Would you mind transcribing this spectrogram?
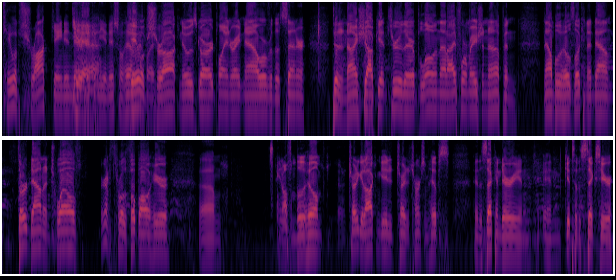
Caleb Schrock gain in there Yeah. making the initial hit. Caleb. Schrock, nose guard, playing right now over the center. Did a nice job getting through there, blowing that I formation up, and now Blue Hill's looking at down third down and 12. They're going to throw the football here. Um, you know, from Blue Hill, try to get Ockengay to try to turn some hips in the secondary and and get to the sticks here.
